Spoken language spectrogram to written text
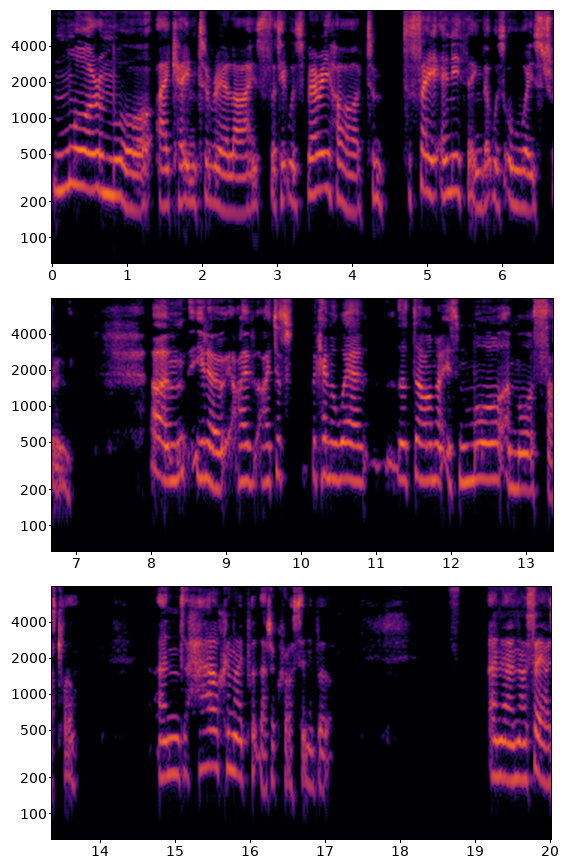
more and more I came to realize that it was very hard to, to say anything that was always true um, you know, I, I just became aware the Dharma is more and more subtle. And how can I put that across in a book? And then I say I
